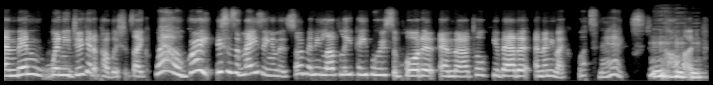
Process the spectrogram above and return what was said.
and then when you do get it published, it's like, wow, great, this is amazing. And there's so many lovely people who support it and are talking about it. And then you're like, what's next? God,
